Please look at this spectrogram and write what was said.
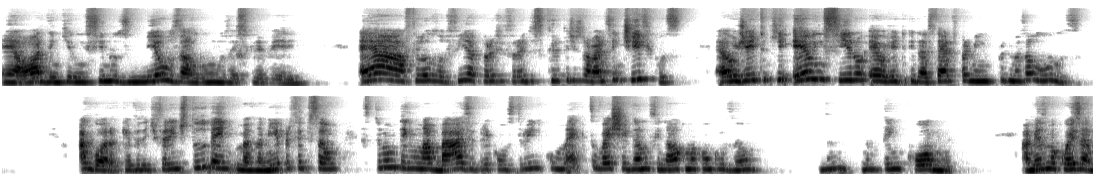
é a ordem que eu ensino os meus alunos a escreverem. É a filosofia professora de escrita de trabalhos científicos. É o jeito que eu ensino, é o jeito que dá certo para mim e para os meus alunos. Agora, quer fazer diferente? Tudo bem, mas na minha percepção, se tu não tem uma base pré-construída, como é que tu vai chegar no final com uma conclusão? Não, não tem como. A mesma coisa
